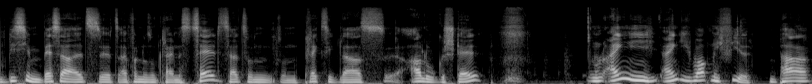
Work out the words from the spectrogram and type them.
ein bisschen besser als jetzt einfach nur so ein kleines Zelt. Das ist halt so ein, so ein Plexiglas-Alu-Gestell. Und eigentlich, eigentlich überhaupt nicht viel. Ein paar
